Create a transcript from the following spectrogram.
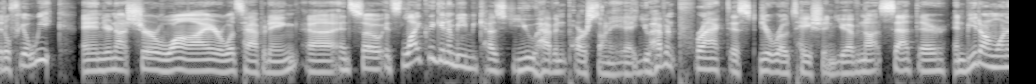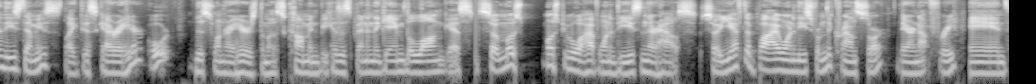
it'll feel weak and you're not sure why or what's happening. Uh, and so it's likely going to be because you haven't parsed on it yet. You haven't practiced your rotation. You have not sat there and beat on one of these dummies like this guy right here or This one right here is the most common because it's been in the game the longest. So most most people will have one of these in their house. So you have to buy one of these from the Crown Store. They are not free. And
